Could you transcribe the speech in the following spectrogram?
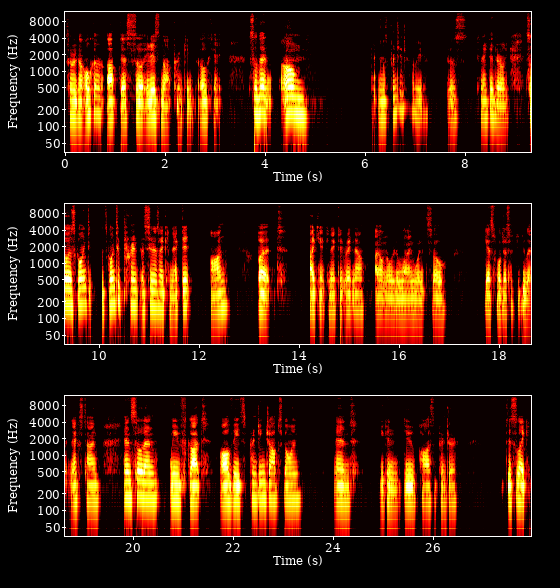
So we're gonna open up this, so it is not printing. Okay. So then, um, it was printed earlier. It was connected earlier. So it's going to it's going to print as soon as I connect it on, but I can't connect it right now. I don't know where the line went, so guess we'll just have to do that next time. And so then we've got all these printing jobs going, and you can do pause the printer. This is like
